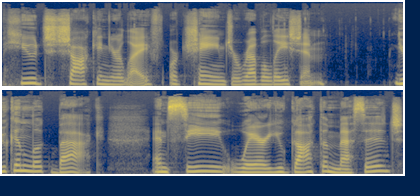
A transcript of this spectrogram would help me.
huge shock in your life or change or revelation, you can look back and see where you got the message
